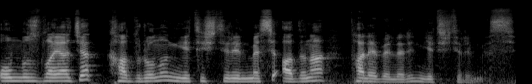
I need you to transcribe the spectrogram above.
omuzlayacak kadronun yetiştirilmesi adına talebelerin yetiştirilmesi.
